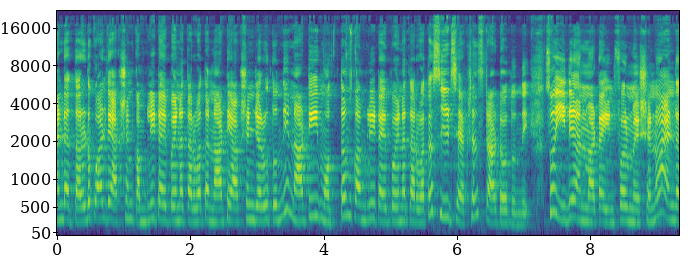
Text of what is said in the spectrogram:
అండ్ ఆ థర్డ్ క్వాలిటీ యాక్షన్ కంప్లీట్ అయిపోయిన తర్వాత నాటి యాక్షన్ జరుగుతుంది. నాటి మొత్తం కంప్లీట్ అయిపోయిన తర్వాత సీడ్స్ యాక్షన్ స్టార్ట్ అవుతుంది. సో ఇదే అనమాట ఇన్ఫర్మేషన్. అండ్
